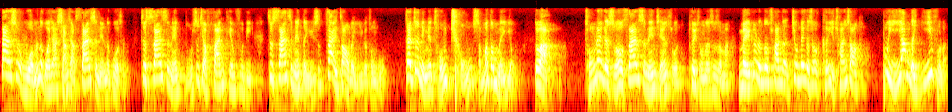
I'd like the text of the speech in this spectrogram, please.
但是我们的国家想想三十年的过程，这三十年不是叫翻天覆地，这三十年等于是再造了一个中国，在这里面从穷什么都没有，对吧？从那个时候三十年前所推崇的是什么？每个人都穿的就那个时候可以穿上不一样的衣服了。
